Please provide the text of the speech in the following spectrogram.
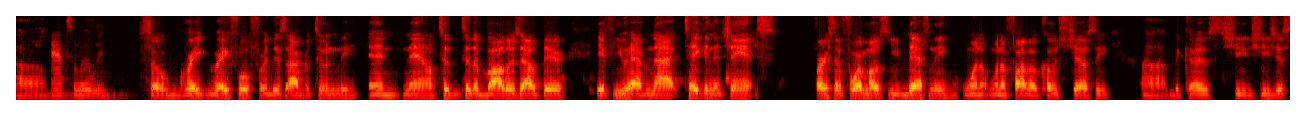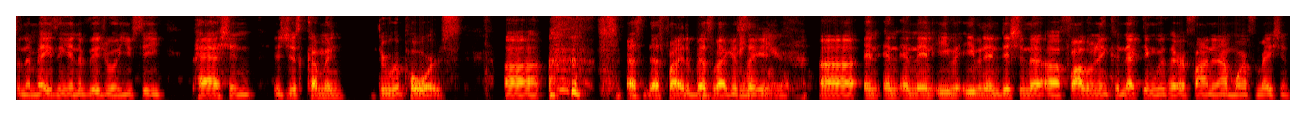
Um, Absolutely. so great, grateful for this opportunity. And now to, to the ballers out there, if you have not taken the chance, first and foremost, you definitely want to want to follow Coach Chelsea uh, because she she's just an amazing individual, and you see passion is just coming through her pores. Uh, that's that's probably the best way I can Thank say it. Uh, and and and then even even in addition to uh, following and connecting with her, finding out more information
